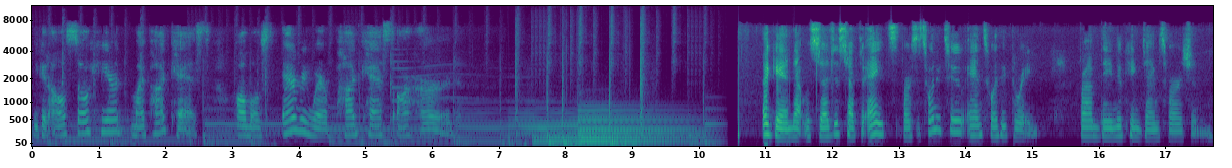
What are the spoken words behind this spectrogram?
You can also hear my podcast almost everywhere podcasts are heard. Again, that was Judges chapter 8, verses 22 and 23 from the New King James Version.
